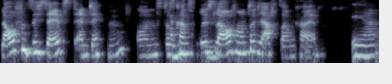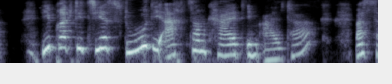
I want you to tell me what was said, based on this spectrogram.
laufend sich selbst entdecken. Und das kannst du durchs Laufen und durch Achtsamkeit. Ja. Wie praktizierst du die Achtsamkeit im Alltag? Was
